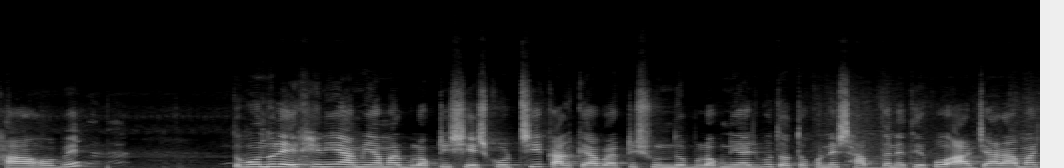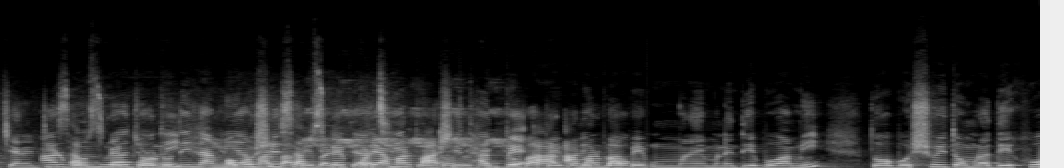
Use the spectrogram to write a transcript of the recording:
খাওয়া হবে। তো বন্ধুরা এখানে আমি আমার ব্লগটি শেষ করছি। কালকে আবার একটি সুন্দর ব্লগ নিয়ে আসব ততক্ষণে সাবধানে থেকো। আর যারা আমার চ্যানেলটি বন্ধুরা, যতদিন আমি আমার অবশ্যই সাবস্ক্রাইব করে আমার পাশে থাকবে। আর আমার বাপের মানে মানে দেবো আমি। তো অবশ্যই তোমরা দেখো।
